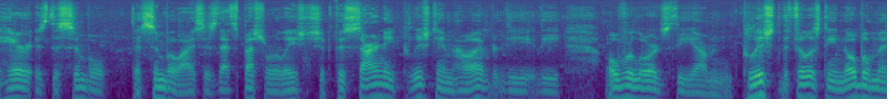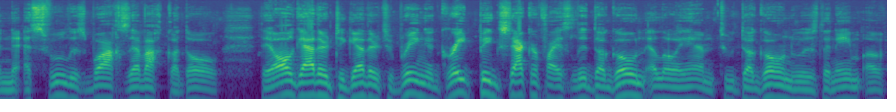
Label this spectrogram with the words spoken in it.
hair is the symbol that symbolizes that special relationship. The Visarne Pelishtim, however, the, the overlords, the um, Pelish, the Philistine noblemen, Esfu Zevach Gadol, they all gathered together to bring a great big sacrifice, Lidagon Elohim, to Dagon, who is the name of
